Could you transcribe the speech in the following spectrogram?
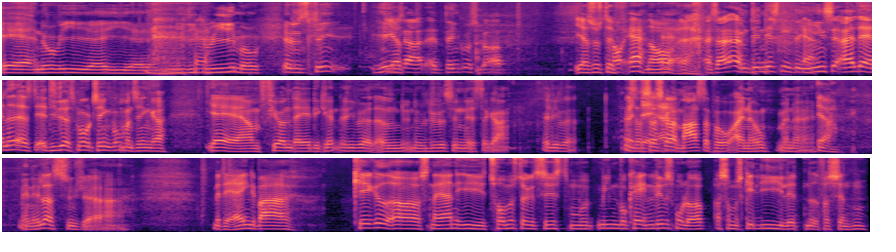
Det er nu, vi er i uh, nitty-gritty mode. Jeg synes det er helt Jeg- klart, at Dingo skal op. Jeg synes, det er... Nå, ja, Nå, ja. Altså, jamen, det er næsten det Ja. ja. eneste. Alt det andet altså, er de der små ting, hvor man tænker, ja, ja, om 14 dage er de glemt alligevel, eller nu lytter til næste gang alligevel. Altså, så er- skal der master på, I know. Men, uh, ja. men ellers synes jeg... Men det er egentlig bare kigget og snæren i trommestykket sidst, min vokal en lille smule op, og så måske lige lidt ned for senden.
